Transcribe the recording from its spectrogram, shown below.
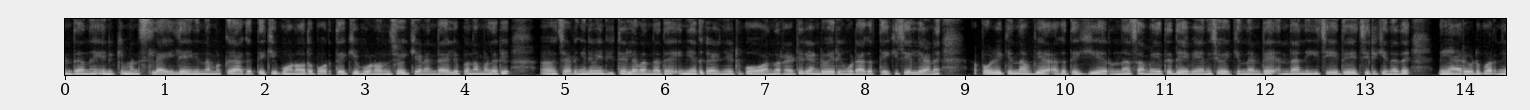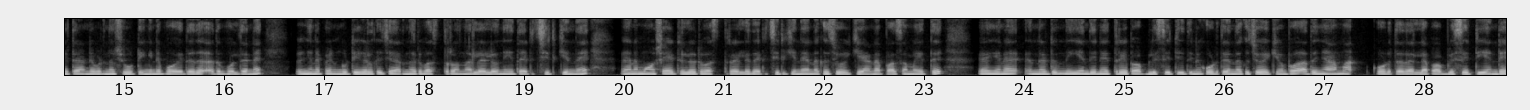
എന്താണെന്ന് എനിക്ക് മനസ്സിലായില്ല. ഇനി നമുക്ക് അകത്തേക്ക് പോകണോ അതോ പുറത്തേക്ക് പോകണോ എന്ന് ചോദിക്കുകയാണ്. എന്തായാലും ഇപ്പോൾ നമ്മളൊരു ചടങ്ങിന് വേണ്ടിയിട്ടല്ല വന്നത്. ഇനി അത് കഴിഞ്ഞിട്ട് പോകാമെന്ന് പറഞ്ഞിട്ട് രണ്ടുപേരും കൂടെ അകത്തേക്ക് ചെല്ലുകയാണ്. അപ്പോഴേക്കും നവ്യ അകത്തേക്ക് കയറുന്ന സമയത്ത് ദേവയാനി ചോദിക്കുന്നുണ്ട് എന്താ നീ ചെയ്തു വെച്ചിരിക്കുന്നത്? നീ ആരോട് പറഞ്ഞിട്ടാണ് ഇവിടുന്ന് ഷൂട്ടിങ്ങിന് പോയത്? അതുപോലെ തന്നെ ഇങ്ങനെ പെൺകുട്ടികൾക്ക് ചേർന്നൊരു വസ്ത്രമൊന്നുമല്ലല്ലോ നീ ധരിച്ചിരിക്കുന്നത് അങ്ങനെ മോശമായിട്ടുള്ള ഒരു വസ്ത്രമല്ലേ ധരിച്ചിരിക്കുന്നത് എന്നൊക്കെ ചോദിക്കുകയാണ്. അപ്പോൾ ആ സമയത്ത് ഇങ്ങനെ എന്നിട്ടും നീ എന്തിനാ ഇത്രയും പബ്ലിസിറ്റി ഇതിന് കൊടുത്തതെന്നൊക്കെ ചോദിക്കുമ്പോൾ അത് ഞാൻ കൊടുത്തതല്ല. പബ്ലിസിറ്റി എന്റെ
